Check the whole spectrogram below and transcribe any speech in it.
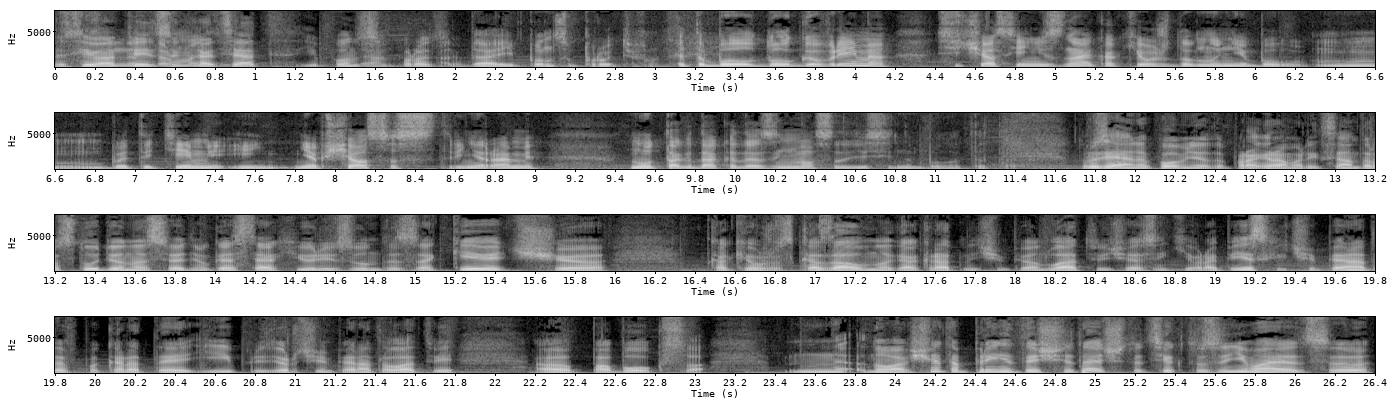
есть европейцы тормозит. хотят, японцы да, против. Да, японцы против. Это было долгое время. Сейчас я не знаю, как я уже давно не был в этой теме и не общался с тренерами. Но тогда, когда я занимался, действительно было это так. Друзья, я напомню, это программа «Александр Студио». У нас сегодня в гостях Юрий Зундезакевич, как я уже сказал, многократный чемпион Латвии, участник европейских чемпионатов по карате и призер чемпионата Латвии э, по боксу. Но вообще-то принято считать, что те, кто занимаются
